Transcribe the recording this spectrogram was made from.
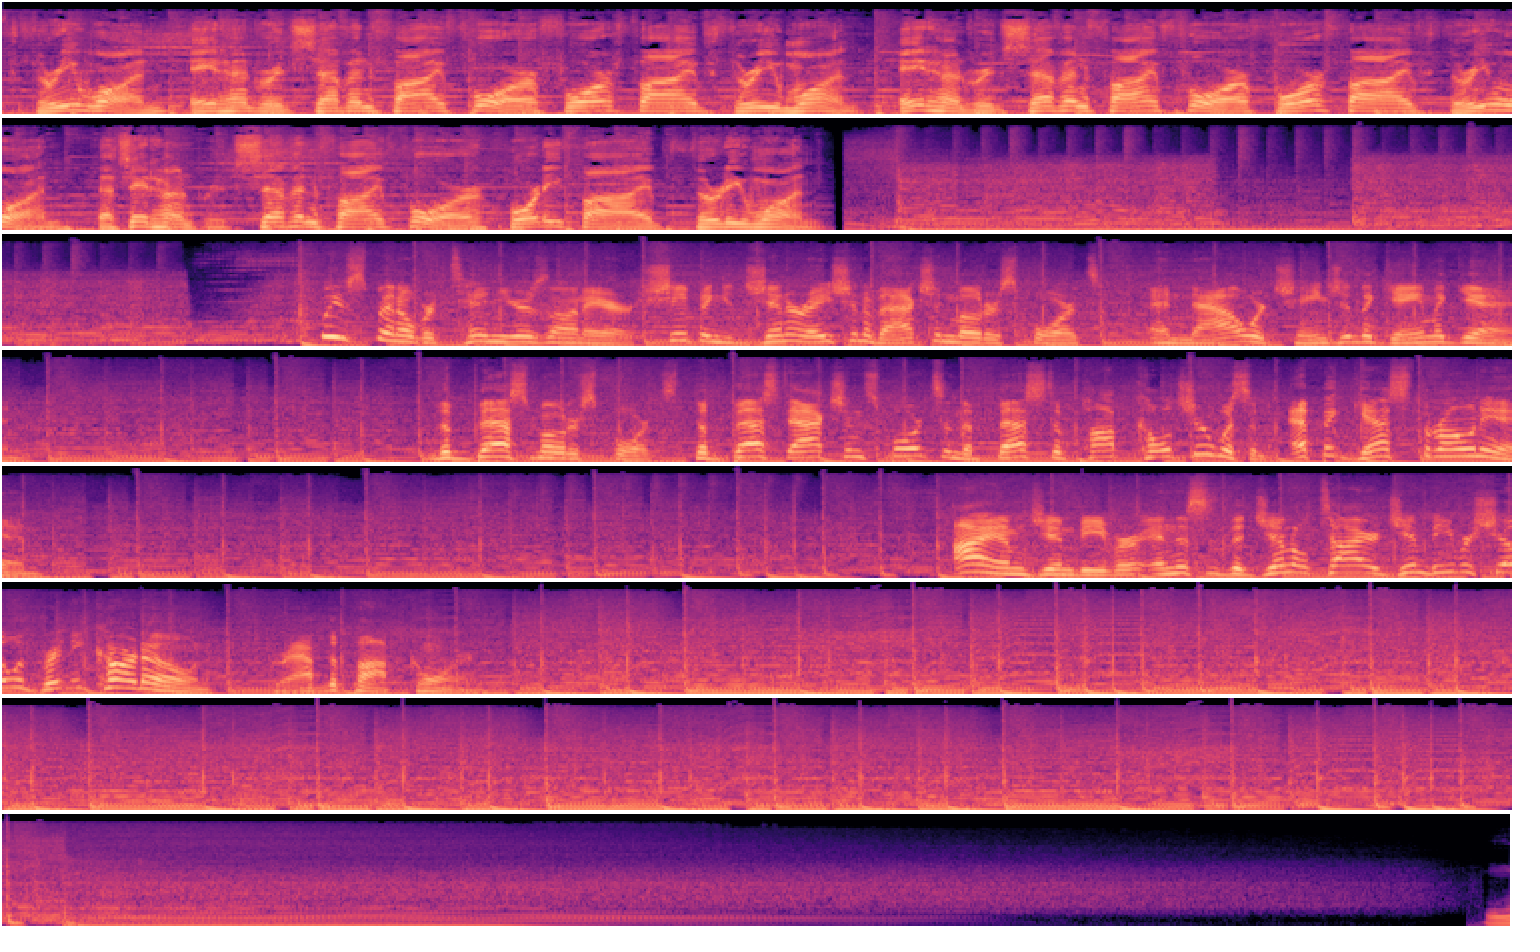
4531. 800 754 4531. 800 754 4531. That's 800 754 4531. We've spent over 10 years on air, shaping a generation of action motorsports, and now we're changing the game again. The best motorsports, the best action sports, and the best of pop culture with some epic guests thrown in. I am Jim Beaver, and this is the General Tire Jim Beaver Show with Brittany Cardone. Grab the popcorn.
